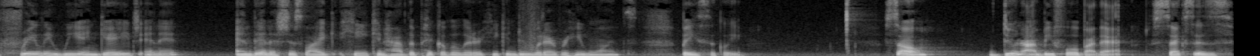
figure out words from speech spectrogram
freely we engage in it and then it's just like he can have the pick of the litter. He can do whatever he wants, basically. So do not be fooled by that. Sex is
